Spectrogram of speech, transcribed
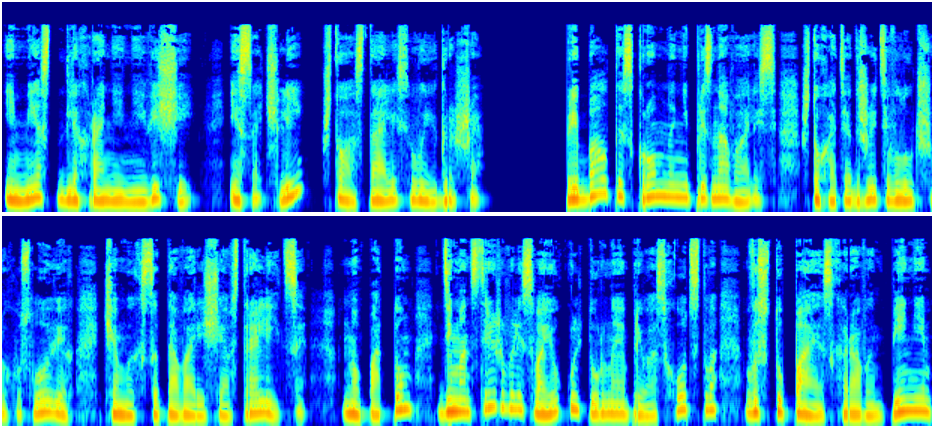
и мест для хранения вещей, и сочли, что остались в выигрыше. Прибалты скромно не признавались, что хотят жить в лучших условиях, чем их сотоварищи-австралийцы, но потом демонстрировали свое культурное превосходство, выступая с хоровым пением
